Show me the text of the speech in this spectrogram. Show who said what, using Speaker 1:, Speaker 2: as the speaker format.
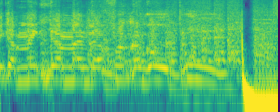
Speaker 1: Make a make that motherfucker go boom.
